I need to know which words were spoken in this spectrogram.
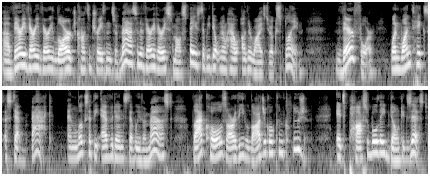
uh, very, very, very large concentrations of mass in a very, very small space that we don't know how otherwise to explain. Therefore, when one takes a step back and looks at the evidence that we've amassed, black holes are the logical conclusion. It's possible they don't exist.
